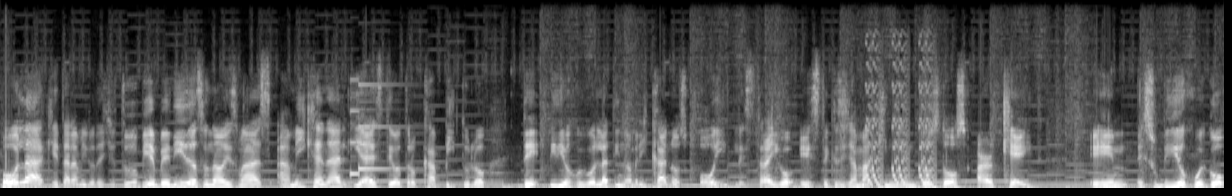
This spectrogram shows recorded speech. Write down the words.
Hola, ¿qué tal amigos de YouTube? Bienvenidos una vez más a mi canal y a este otro capítulo de videojuegos latinoamericanos. Hoy les traigo este que se llama 502 Arcade. Em, es un videojuego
